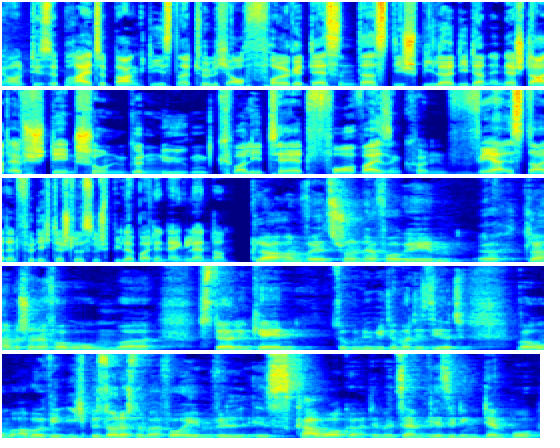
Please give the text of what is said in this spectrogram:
Ja, und diese breite Bank, die ist natürlich auch Folge dessen, dass die Spieler, die dann in der Startelf stehen, schon genügend Qualität vorweisen können. Wer ist da denn für dich der Schlüsselspieler bei den Engländern? Klar, haben wir jetzt schon hervorgeheben, äh, klar haben wir schon hervorgehoben, äh, Sterling Kane, so genügend thematisiert. Warum? Aber wen ich besonders noch hervorheben will, ist Carl Walker, der mit seinem irrsinnigen Tempo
